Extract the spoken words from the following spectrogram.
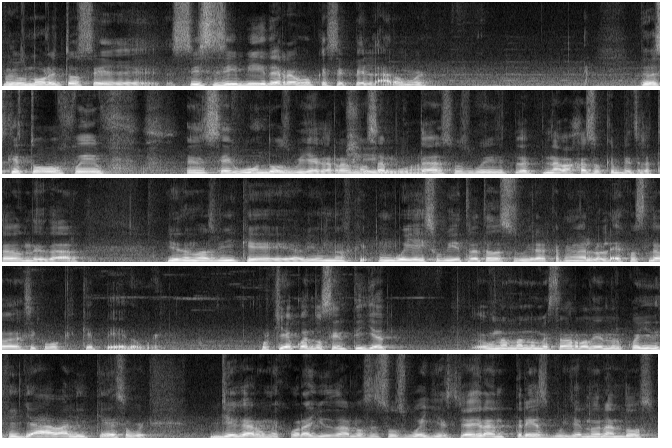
Los morritos, eh, sí, sí, sí, vi de reojo que se pelaron, güey. Pero es que todo fue en segundos, güey. Agarrarnos Sí, a güey. putazos, güey. El navajazo que me trataron de dar. Yo nomás vi que había una- un güey ahí subía, tratando de subir al camión a lo lejos. Y luego así como que, ¿qué pedo, güey? Porque ya cuando sentí ya una mano me estaba rodeando el cuello, dije, ya valí que eso, güey. Llegaron mejor a ayudarlos esos güeyes. Ya eran tres, güey, ya no eran dos.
